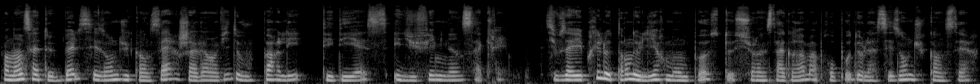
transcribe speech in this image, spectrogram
Pendant cette belle saison du cancer, j'avais envie de vous parler des déesses et du féminin sacré. Si vous avez pris le temps de lire mon post sur Instagram à propos de la saison du cancer,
